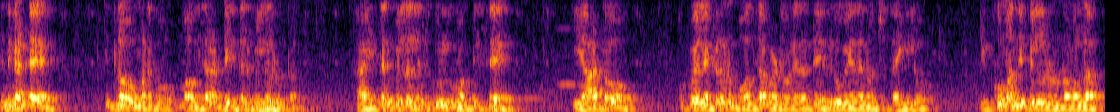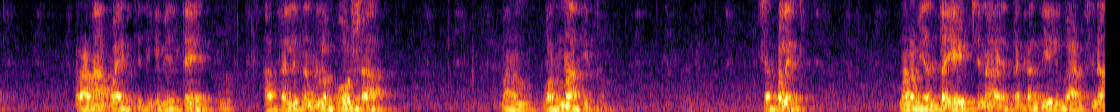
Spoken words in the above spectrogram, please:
ఎందుకంటే ఇంట్లో మనకు బహుశా అంటే ఇద్దరు పిల్లలు ఉంటారు. ఆ ఇద్దరు పిల్లల్ని స్కూల్కి పంపిస్తే ఈ ఆటో ఒకవేళ ఎక్కడైనా బోల్తా పడో లేదంటే ఎదురు ఏదైనా వచ్చి తగిలో ఎక్కువ మంది పిల్లలు ఉండడం వల్ల ప్రాణాపాయ స్థితికి వెళ్తే ఆ తల్లిదండ్రుల ఘోష మనం వర్ణాతీతం. చెప్పలేదు మనం ఎంత ఏడ్చినా ఎంత కన్నీళ్ళు గాడ్చినా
